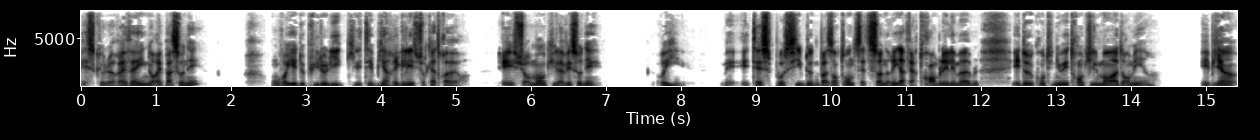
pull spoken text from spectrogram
Est-ce que le réveil n'aurait pas sonné? On voyait depuis le lit qu'il était bien réglé sur quatre heures, et sûrement qu'il avait sonné. Oui, mais était-ce possible de ne pas entendre cette sonnerie à faire trembler les meubles, et de continuer tranquillement à dormir? Eh bien,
